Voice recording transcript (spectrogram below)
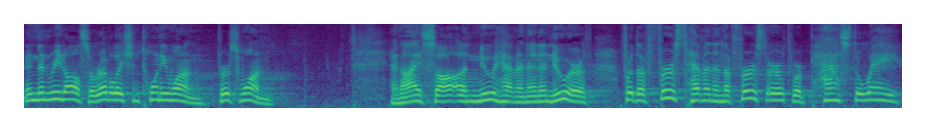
And then read also Revelation 21, verse 1. And I saw a new heaven and a new earth, for the first heaven and the first earth were passed away.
